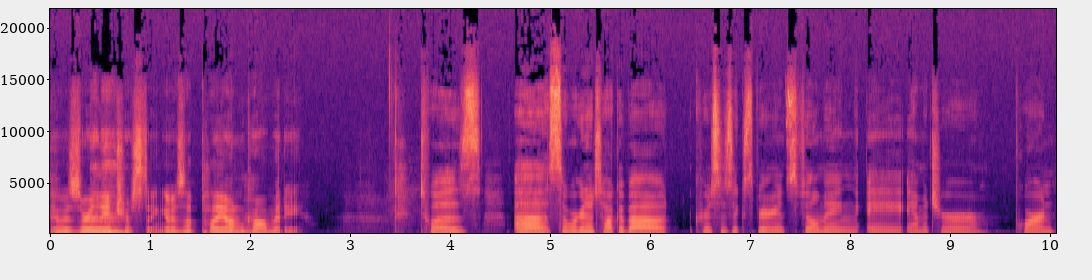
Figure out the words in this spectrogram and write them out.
it was really interesting. It was a play on comedy. Twas. Uh, so we're gonna talk about Chris's experience filming a amateur porn.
